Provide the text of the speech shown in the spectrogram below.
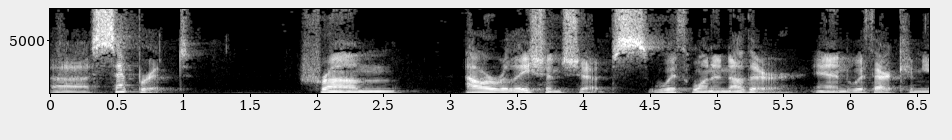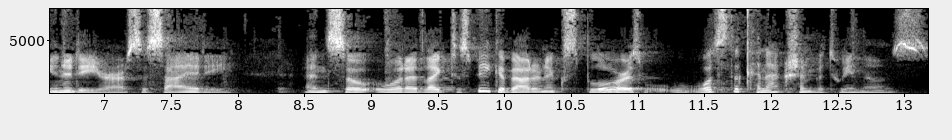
uh, separate from our relationships with one another and with our community or our society. And so, what I'd like to speak about and explore is what's the connection between those?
